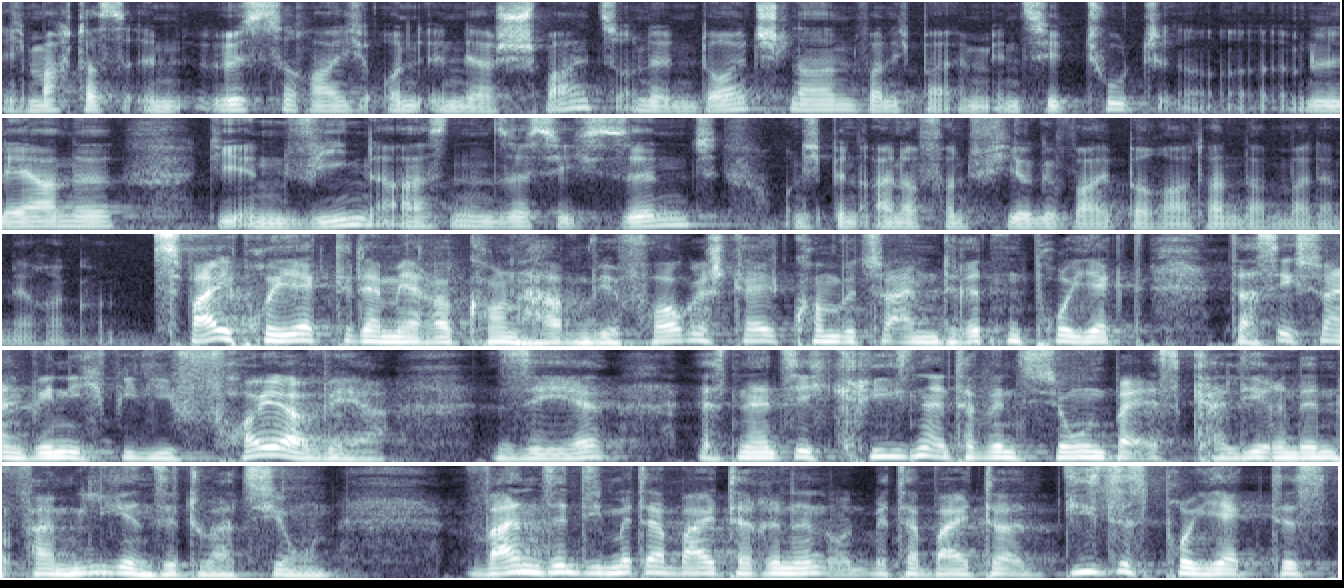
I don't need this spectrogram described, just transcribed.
ich mache das in Österreich und in der Schweiz und in Deutschland, weil ich bei einem Institut äh, lerne, die in Wien ansässig sind. Und ich bin einer von vier Gewaltberatern dann bei der Meracon. Zwei Projekte der Meracon haben wir vorgestellt. Kommen wir zu einem dritten Projekt, das ich so ein wenig wie die Feuerwehr sehe. Es nennt sich Krisenintervention bei eskalierenden Familiensituationen. Wann sind die Mitarbeiterinnen und Mitarbeiter dieses Projektes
